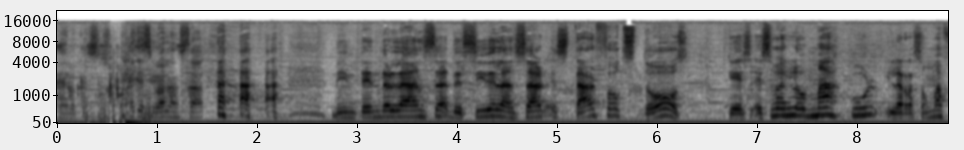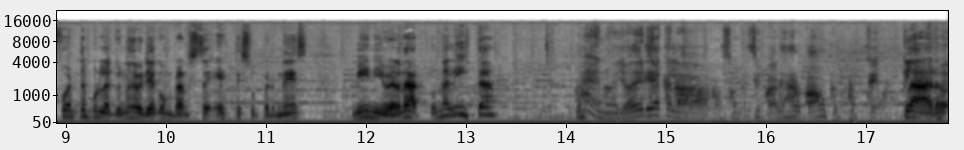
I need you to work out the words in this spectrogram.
de lo que se supone que se iba a lanzar. Nintendo lanza, decide lanzar Star Fox 2. Que es, eso es lo más cool y la razón más fuerte por la que uno debería comprarse este Super NES Mini, ¿verdad? Una lista. Bueno, yo diría que la razón principal es Earthbound. Claro,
